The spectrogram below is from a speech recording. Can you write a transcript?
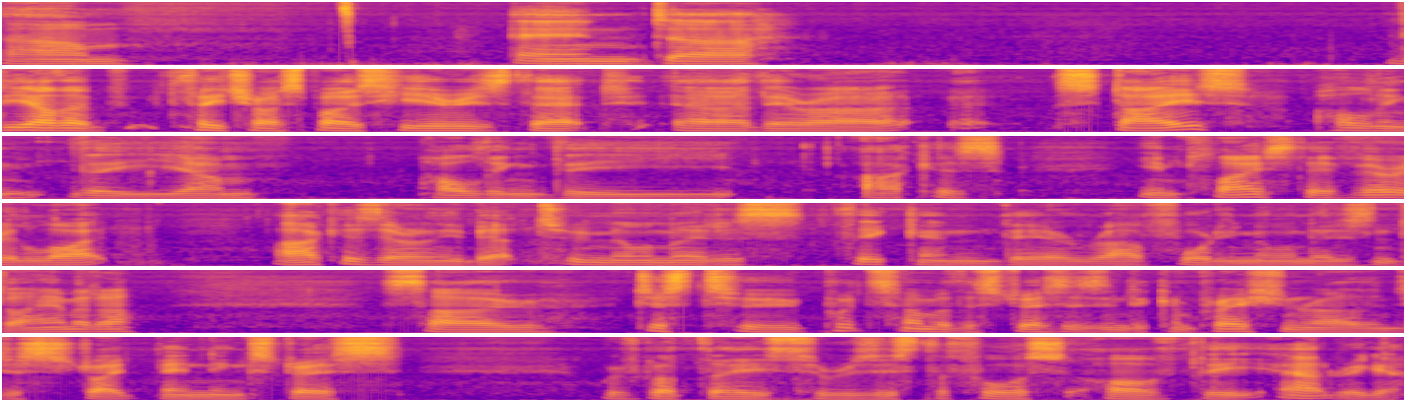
Um, and uh, the other feature I suppose here is that uh, there are stays holding the um, holding the akas in place. They're very light akas. They're only about two millimeters thick and they're uh, 40 millimeters in diameter. So just to put some of the stresses into compression rather than just straight bending stress, we've got these to resist the force of the outrigger.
